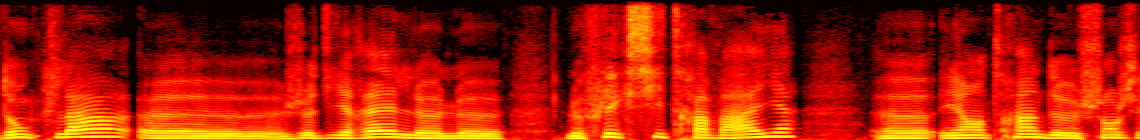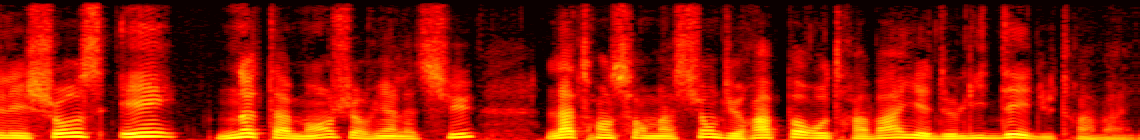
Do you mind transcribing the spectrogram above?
Donc là, euh, je dirais, le, le, flexi-travail euh, est en train de changer les choses et notamment, je reviens là-dessus, la transformation du rapport au travail et de l'idée du travail.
